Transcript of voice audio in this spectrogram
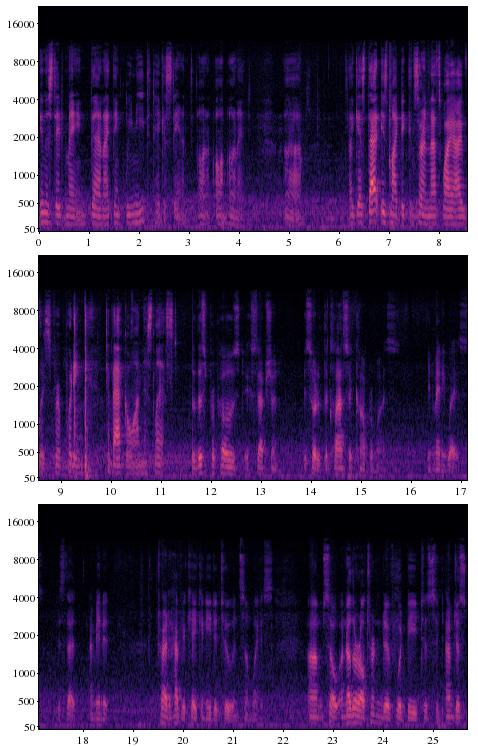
in the state of Maine, then I think we need to take a stand on, on, on it. Uh, I guess that is my big concern. That's why I was for putting tobacco on this list. So this proposed exception is sort of the classic compromise in many ways. Is that, I mean, it, try to have your cake and eat it too in some ways. Um, so another alternative would be to, I'm just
